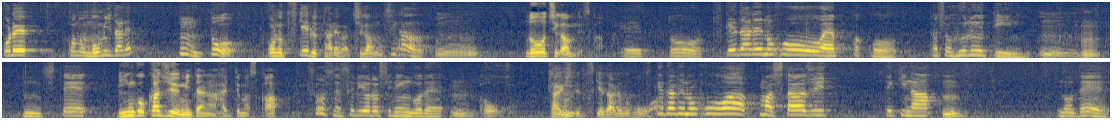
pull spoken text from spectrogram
これこのもみだれ？うん。とこのつけるタレは違うんです違かう。うん。どう違うんですか？えーっとつけだれの方はやっぱこう多少フルーティーに、うん。うん、して。リンゴ果汁みたいなの入ってますか？そうですねすりおろしりんごで、うん。対してつけだれの方は？つけだれの方は、まあ、下味的なうん。ので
